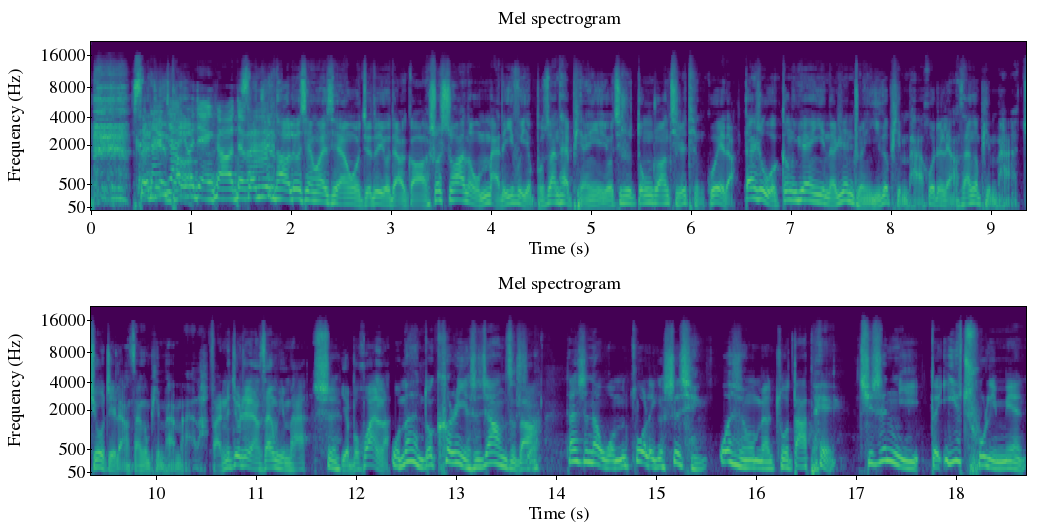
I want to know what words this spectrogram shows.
三件套有点高对吧三件套六千块钱，我觉得有点高。说实话呢，我们买的衣服也不算太便宜，尤其是冬装，其实挺贵的。但是我更愿意呢，认准一个品牌或者两三个品牌，就这两三个品牌买了，反正就这两三个品牌，是也不换了。我们很多客人也是这样子的啊，但是呢，我们做了一个事情，为什么我们要做搭配？其实你的衣橱里面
